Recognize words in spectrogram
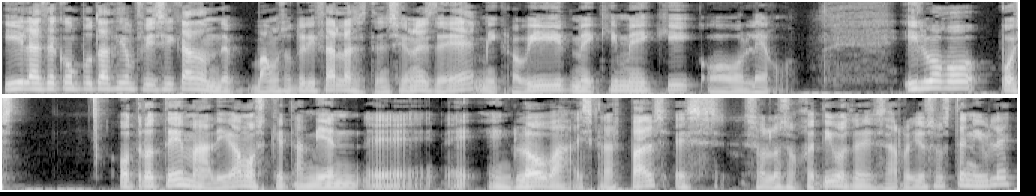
Y las de computación física, donde vamos a utilizar las extensiones de Microbit, Makey Makey o Lego. Y luego, pues otro tema, digamos, que también eh, eh engloba Scratch es, son los objetivos de desarrollo sostenible,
